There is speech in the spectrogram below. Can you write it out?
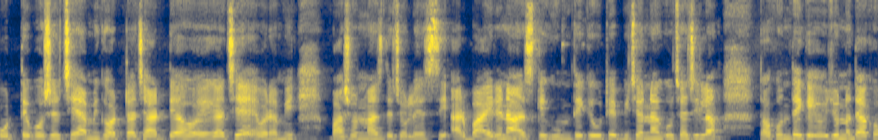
পড়তে বসেছে, আমি ঘরটা ঝাড় দেওয়া হয়ে গেছে, এবার আমি বাসন মাজতে চলে এসেছি। আর বাইরে না, আজকে ঘুম থেকে উঠে বিছানা গোছাছিলাম, তখন থেকে ওই জন্য দেখো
